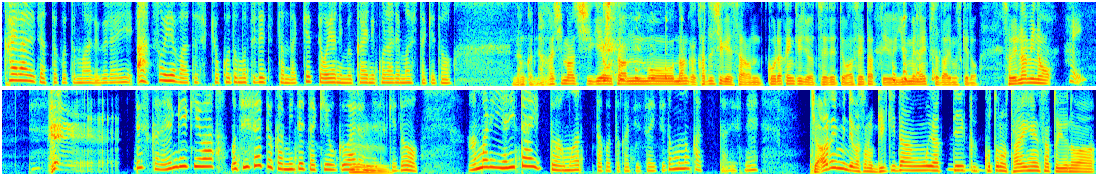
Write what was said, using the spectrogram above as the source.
帰られちゃったこともあるぐらい。あそういえば私今日子供連れてったんだっけって親に迎えに来られましたけど。なんか長嶋茂雄さんもなんか一茂さん後楽園球場連れてって忘れたっていう有名なエピソードありますけどそれ並みのはいですから演劇はもう小さい時から見てた記憶はあるんですけど、あんまりやりたいとは思ったことが実は一度もなかったですね。じゃあある意味ではその劇団をやっていくことの大変さというのは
